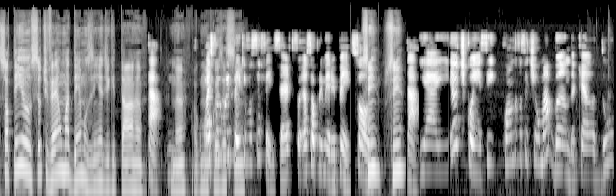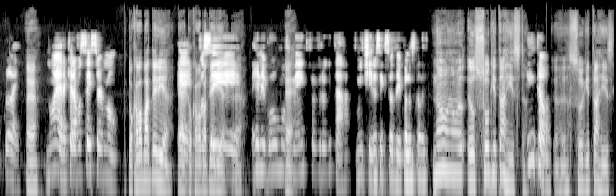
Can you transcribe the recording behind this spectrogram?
Só tenho, se eu tiver uma demozinha de guitarra. Tá. Né? Alguma Mas coisa foi um EP assim. que você fez, certo? Foi, é o seu primeiro EP? Solo? Sim, sim. Tá. E aí, eu te conheci quando você tinha uma banda, que era do Black. É. Não era? Que era você e seu irmão. Tocava bateria. É, É, tocava você bateria. É. renegou o movimento e foi virou guitarra. Mentira, eu sei que você odeia quando eu falei. Não, não, eu, eu sou guitarrista. Então, Eu eu sou guitarrista.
